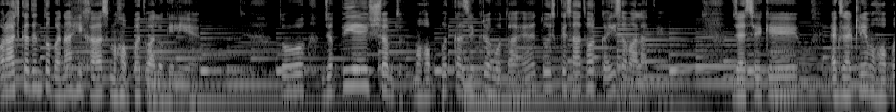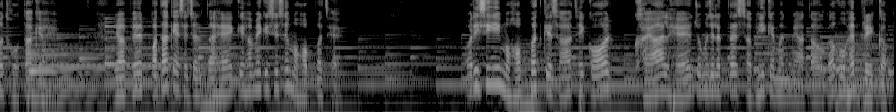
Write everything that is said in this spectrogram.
और आज का दिन तो बना ही खास मोहब्बत वालों के लिए है। तो जब भी ये शब्द मोहब्बत का ज़िक्र होता है तो इसके साथ और कई सवाल आते हैं। जैसे कि एग्जैक्टली मोहब्बत होता क्या है? या फिर पता कैसे चलता है कि हमें किसी से मोहब्बत है? और इसी मोहब्बत के साथ एक और ख्याल है जो मुझे लगता है सभी के मन में आता होगा वो है ब्रेकअप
